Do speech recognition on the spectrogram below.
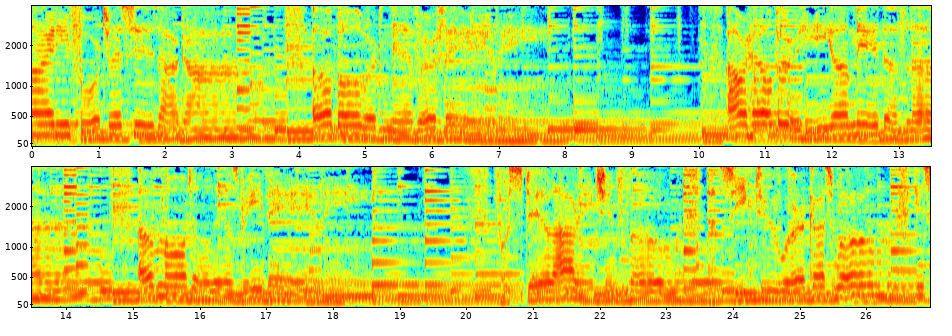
Mighty fortress is our God, a bulwark never failing. Our helper, he amid the flood of mortal ills prevailing. For still our ancient foe doth seek to work us woe. His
